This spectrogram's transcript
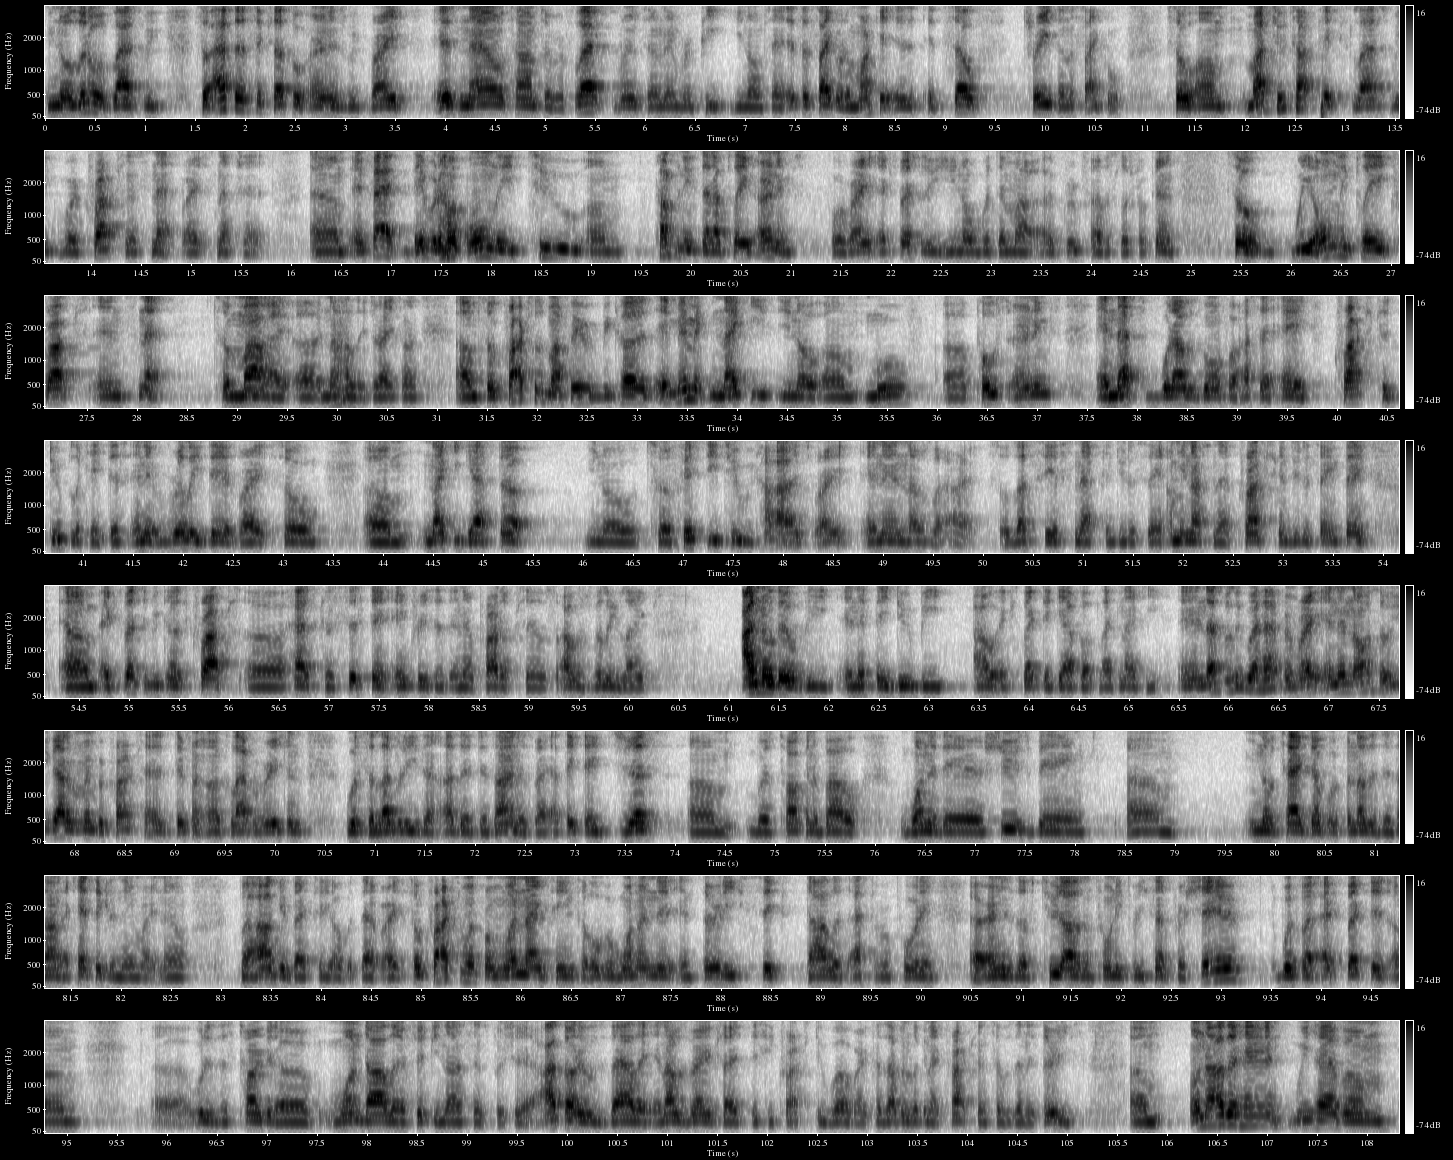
you know, a little of last week. So after a successful earnings week, right, it's now time to reflect, rinse, and then repeat. You know what I'm saying? It's a cycle. The market is itself trades in a cycle. So um, my two top picks last week were Crocs and Snap, right? Snapchat. Um, in fact, they were the only two um, companies that I played earnings for, right? Especially, you know, within my uh, group, Forever Slow Stroke N. So we only played Crocs and Snap to my uh, knowledge, right, son? Um, so Crocs was my favorite because it mimicked Nike's, you know, um, move uh, post earnings, and that's what I was going for. I said, hey, Crocs could duplicate this, and it really did, right? So um, Nike gapped up, you know, to 52 week highs, right? And then I was like, all right, so let's see if Snap can do the same. I mean, not Snap, Crocs can do the same thing um, especially because Crocs uh, has consistent increases in their product sales. So I was really like, I know they'll beat, and if they do beat, I'll expect a gap up like Nike. And that's really what happened, right? And then also, you got to remember Crocs has different uh, collaborations with celebrities and other designers, right? I think they just um, was talking about one of their shoes being, um, you know, tagged up with another designer. I can't think of the name right now. But I'll get back to y'all with that, right? So Crocs went from 119 to over $136 after reporting earnings of $2.23 per share with an expected um uh, what is this target of one dollar and fifty nine cents per share. I thought it was valid, and I was very excited to see Crocs do well, right? Because I've been looking at Crocs since it was in the thirties. Um, on the other hand, we have um,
